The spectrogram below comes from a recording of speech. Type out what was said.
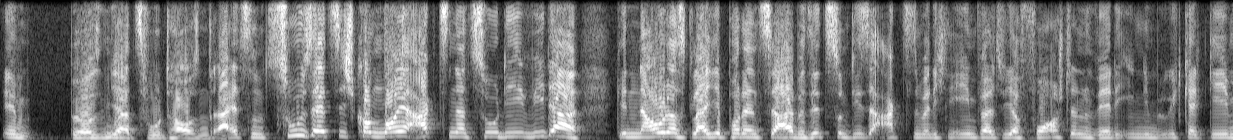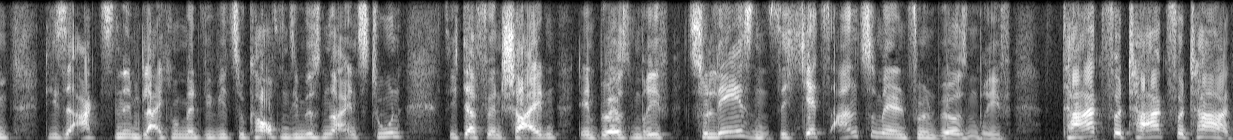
im Börsenjahr 2013. Und zusätzlich kommen neue Aktien dazu, die wieder genau das gleiche Potenzial besitzen. Und diese Aktien werde ich Ihnen ebenfalls wieder vorstellen und werde Ihnen die Möglichkeit geben, diese Aktien im gleichen Moment wie wir zu kaufen. Sie müssen nur eins tun, sich dafür entscheiden, den Börsenbrief zu lesen, sich jetzt anzumelden für einen Börsenbrief. Tag für Tag für Tag,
